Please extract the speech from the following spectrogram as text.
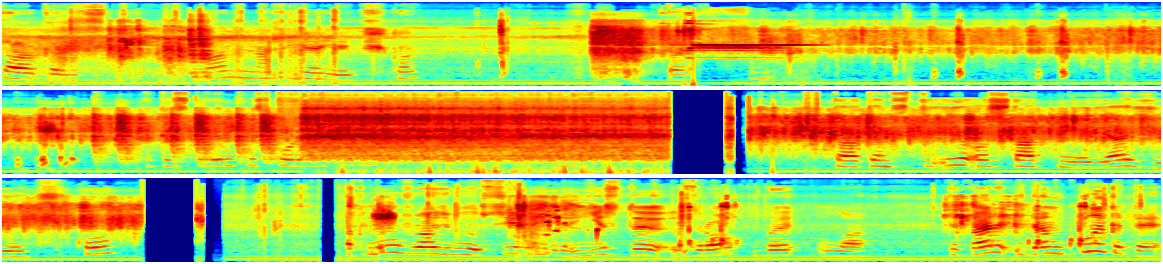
Так, а у нас яичко. Так, і останнє яєчко. Ну, вроді би всі їсти зробила. Тепер йдемо кликати.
